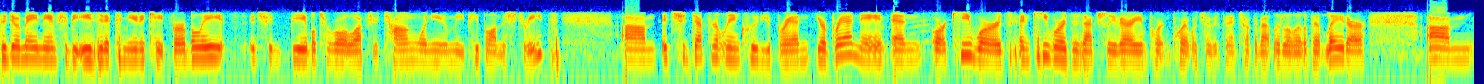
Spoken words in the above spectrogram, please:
the domain name should be easy to communicate verbally. It's, it should be able to roll off your tongue when you meet people on the street. Um, it should definitely include your brand, your brand name, and or keywords. And keywords is actually a very important point, which I was going to talk about a little, little bit later. Um,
